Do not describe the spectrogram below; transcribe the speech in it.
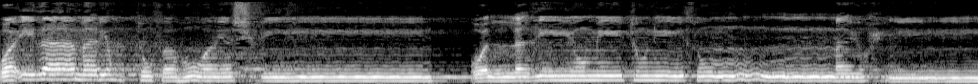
واذا مرضت فهو يشفين والذي يميتني ثم يحيين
